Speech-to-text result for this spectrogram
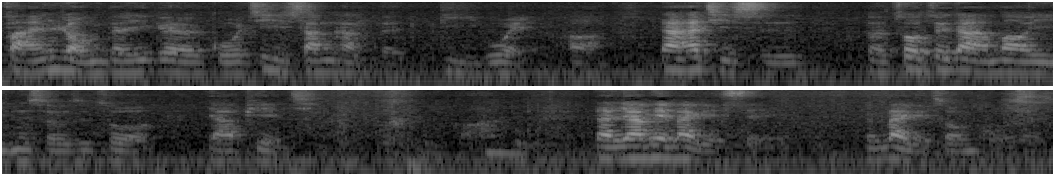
繁荣的一个国际商港的地位啊。那他其实呃做最大的贸易那时候是做鸦片期啊，那鸦片卖给谁？就卖给中国的。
